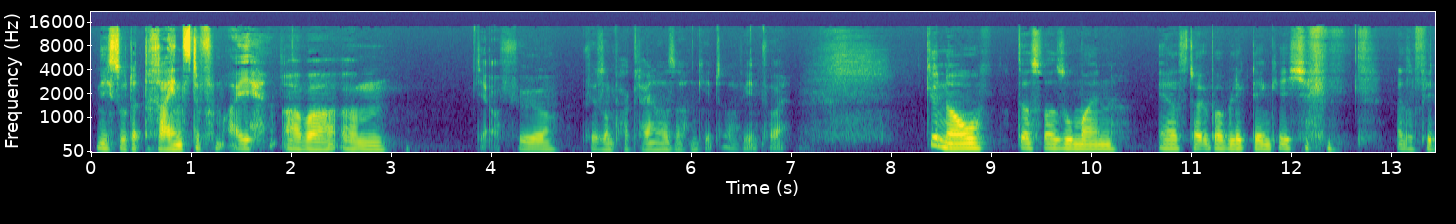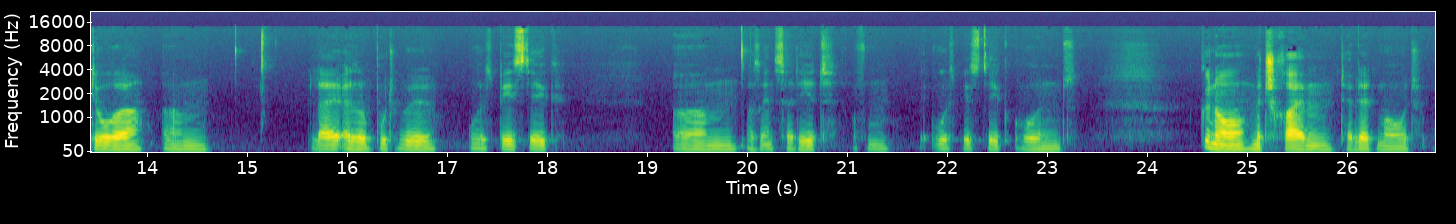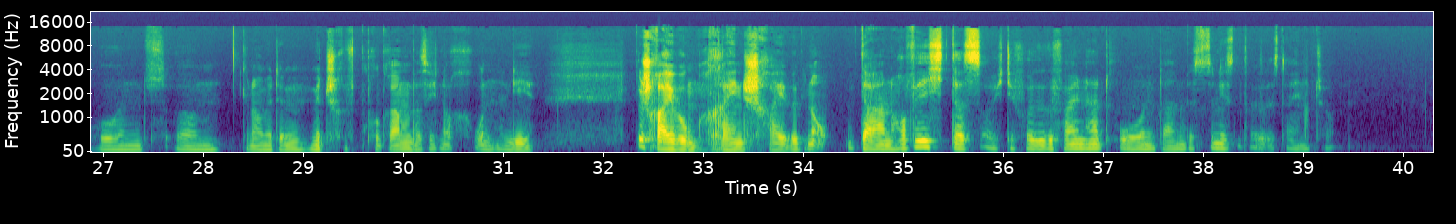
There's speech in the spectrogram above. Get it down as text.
nicht so das reinste vom Ei. Aber ähm, ja, für, für so ein paar kleinere Sachen geht es auf jeden Fall. Genau, das war so mein erster Überblick, denke ich. Also Fedora, ähm, also bootable USB-Stick, ähm, also installiert auf dem USB-Stick und genau mitschreiben, Tablet-Mode und ähm, genau mit dem Mitschriftenprogramm, was ich noch unten in die Beschreibung reinschreibe. Genau. Dann hoffe ich, dass euch die Folge gefallen hat und dann bis zur nächsten Folge. Bis dahin. Ciao.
